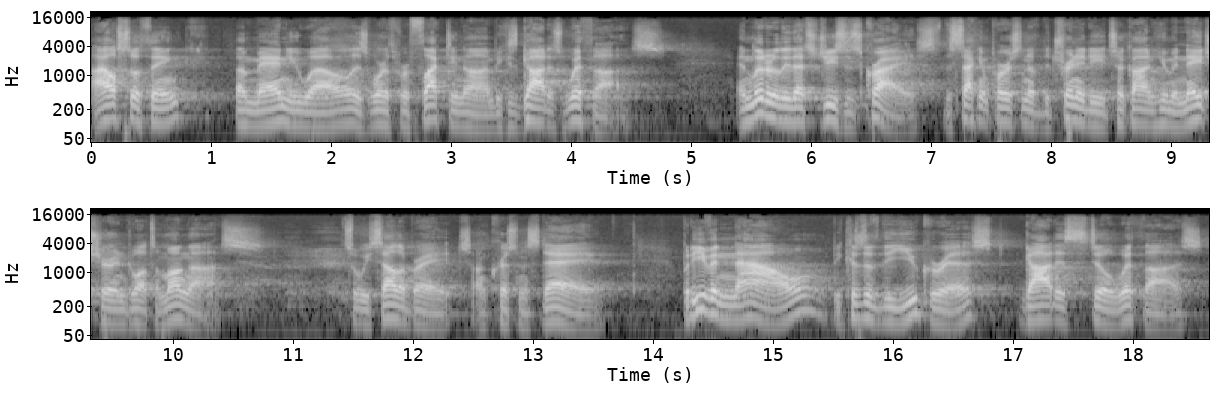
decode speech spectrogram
I also think Emmanuel is worth reflecting on because God is with us. And literally, that's Jesus Christ. The second person of the Trinity took on human nature and dwelt among us. So we celebrate on Christmas Day. But even now, because of the Eucharist, God is still with us.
